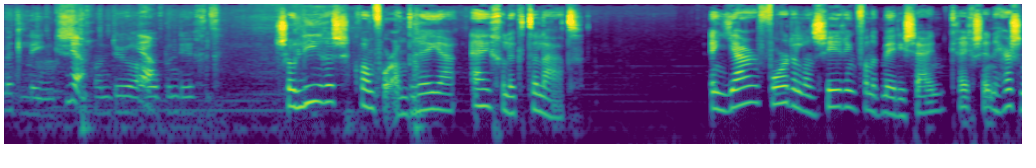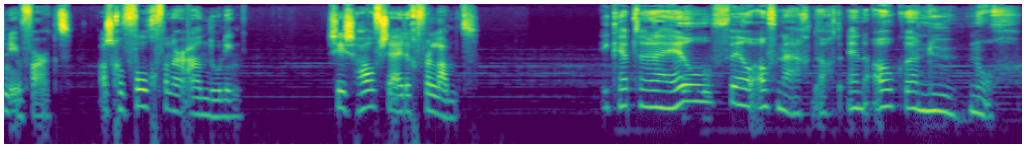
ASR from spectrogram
met links. Ja. Gewoon deuren open, dicht. Solirus kwam voor Andrea eigenlijk te laat. Een jaar voor de lancering van het medicijn kreeg ze een herseninfarct... als gevolg van haar aandoening. Ze is halfzijdig verlamd. Ik heb er heel veel over nagedacht. En ook uh, nu nog.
